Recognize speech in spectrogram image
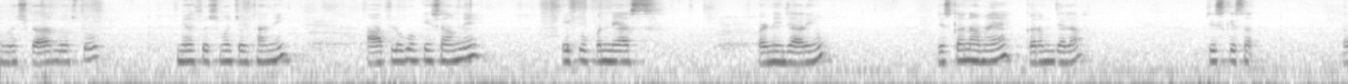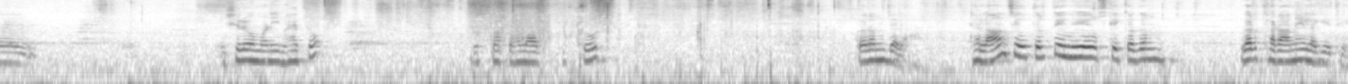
नमस्कार दोस्तों, मैं सुषमा चौथानी आप लोगों के सामने एक उपन्यास पढ़ने जा रही हूँ, जिसका नाम है करम जला, जिसके. शिरोमणि महतो, जिसका पहला एपिसोड करम जला ढलान से उतरते हुए उसके कदम लड़खड़ाने लगे थे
